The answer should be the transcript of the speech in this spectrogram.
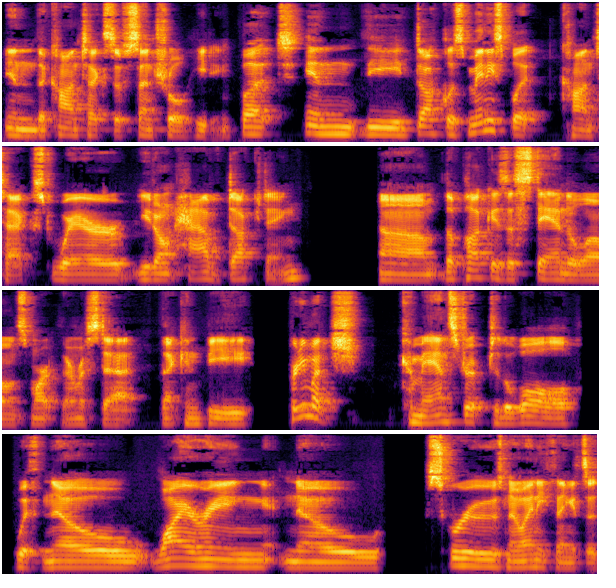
in the context of central heating, but in the ductless mini split context where you don't have ducting, um, the puck is a standalone smart thermostat that can be pretty much command stripped to the wall with no wiring, no screws, no anything. It's a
